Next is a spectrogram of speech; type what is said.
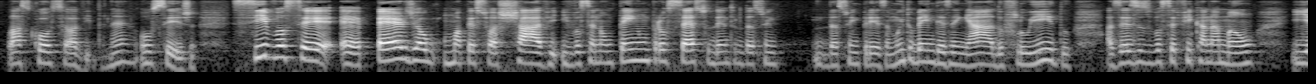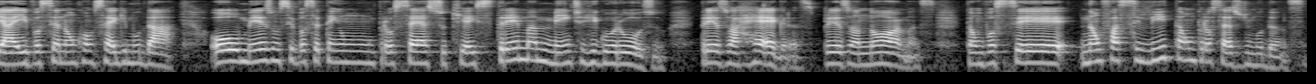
lascou a sua vida, né? Ou seja, se você é, perde uma pessoa-chave e você não tem um processo dentro da sua empresa, da sua empresa muito bem desenhado, fluido, às vezes você fica na mão e aí você não consegue mudar. Ou mesmo se você tem um processo que é extremamente rigoroso, preso a regras, preso a normas, então você não facilita um processo de mudança.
